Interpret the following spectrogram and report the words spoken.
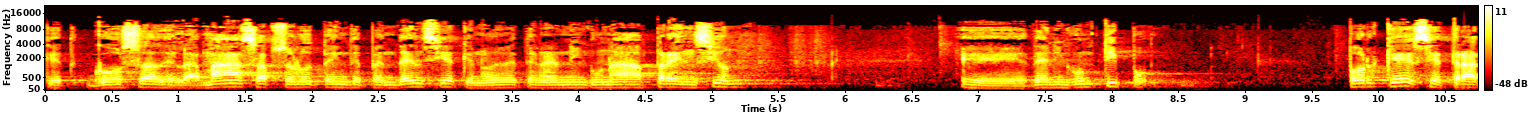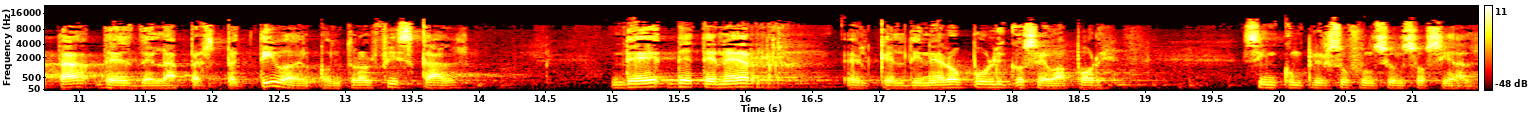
que goza de la más absoluta independencia, que no debe tener ninguna aprehensión eh, de ningún tipo, porque se trata desde la perspectiva del control fiscal de detener el que el dinero público se evapore sin cumplir su función social.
